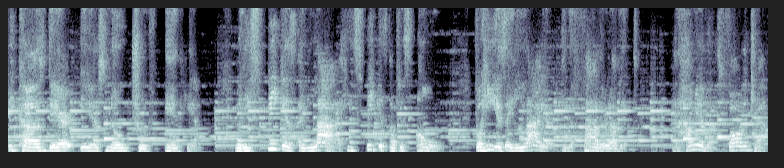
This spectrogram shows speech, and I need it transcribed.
because there is no truth in him. When he speaketh a lie, he speaketh of his own, for he is a liar and the father of it. And how many of us fall in trap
